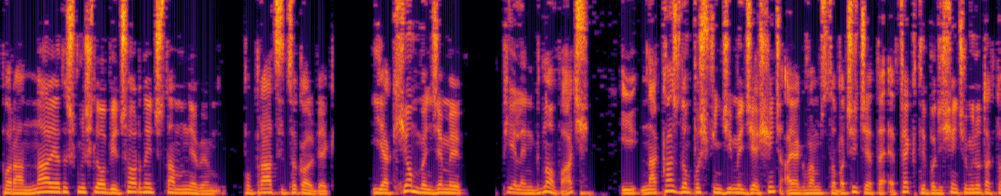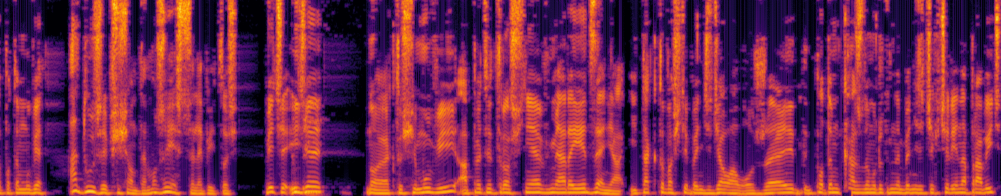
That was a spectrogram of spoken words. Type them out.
poranna, ale ja też myślę o wieczornej, czy tam, nie wiem, po pracy, cokolwiek. I jak ją będziemy pielęgnować i na każdą poświęcimy 10, a jak wam zobaczycie te efekty po 10 minutach, to potem mówię, a dłużej przysiądę, może jeszcze lepiej coś. Wiecie, idzie, no jak to się mówi, apetyt rośnie w miarę jedzenia i tak to właśnie będzie działało, że potem każdą rutynę będziecie chcieli naprawić,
